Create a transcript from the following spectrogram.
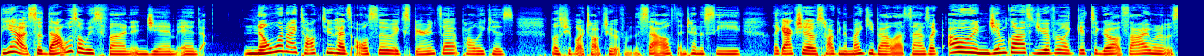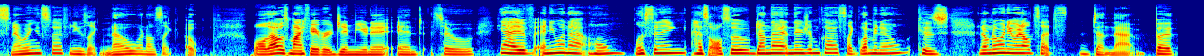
but yeah, so that was always fun in gym and no one I talked to has also experienced that, probably because most people I talk to are from the South and Tennessee. Like, actually, I was talking to Mikey about last night. I was like, oh, in gym class, did you ever like get to go outside when it was snowing and stuff? And he was like, no. And I was like, oh, well, that was my favorite gym unit. And so, yeah, if anyone at home listening has also done that in their gym class, like, let me know because I don't know anyone else that's done that. But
